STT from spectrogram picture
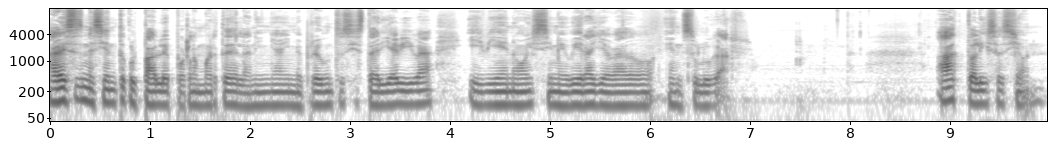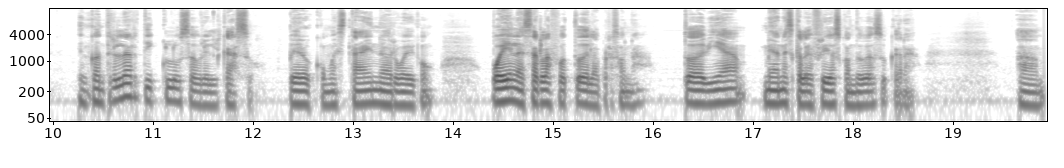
A veces me siento culpable por la muerte de la niña y me pregunto si estaría viva y bien hoy si me hubiera llevado en su lugar. Actualización. encontré el artículo sobre el caso, pero como está en noruego, voy a enlazar la foto de la persona. Todavía me dan escalofríos cuando veo su cara. Uh,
